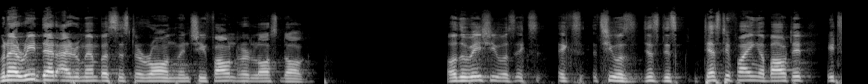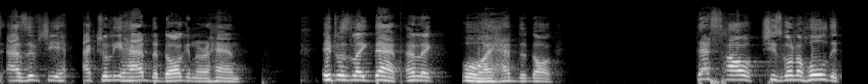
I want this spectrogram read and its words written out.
When I read that, I remember Sister Ron when she found her lost dog. Or the way she was, ex- ex- she was just dis- testifying about it, it's as if she actually had the dog in her hand. It was like that. I'm like, oh, I had the dog. That's how she's going to hold it.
